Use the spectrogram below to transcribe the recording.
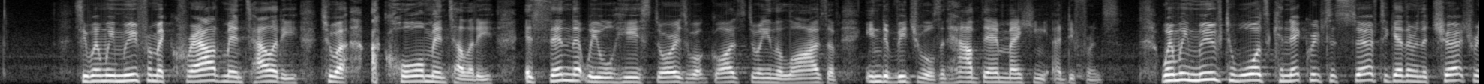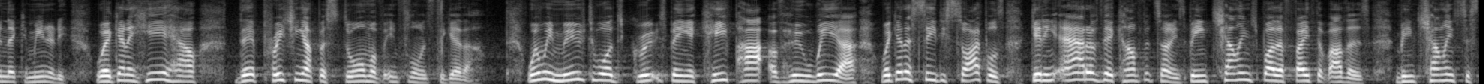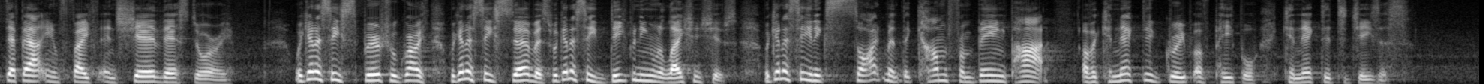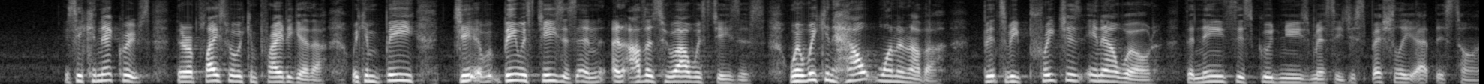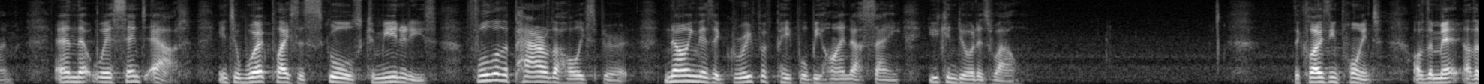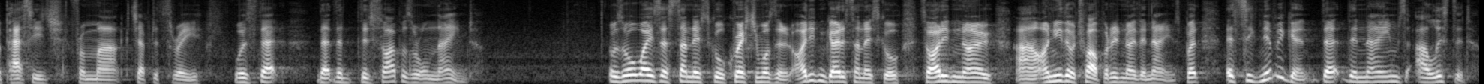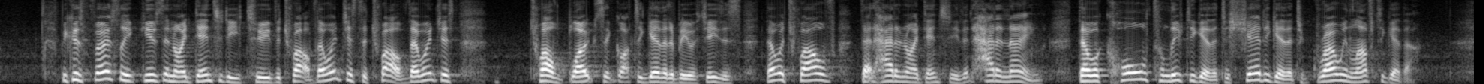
See, when we move from a crowd mentality to a, a core mentality, it's then that we will hear stories of what God's doing in the lives of individuals and how they're making a difference. When we move towards connect groups that serve together in the church or in their community, we're going to hear how they're preaching up a storm of influence together. When we move towards groups being a key part of who we are, we're going to see disciples getting out of their comfort zones, being challenged by the faith of others, being challenged to step out in faith and share their story. We're going to see spiritual growth. We're going to see service. We're going to see deepening relationships. We're going to see an excitement that comes from being part of a connected group of people connected to Jesus. You see, connect groups, they're a place where we can pray together. We can be, be with Jesus and, and others who are with Jesus, where we can help one another but to be preachers in our world that needs this good news message, especially at this time, and that we're sent out into workplaces, schools, communities, full of the power of the Holy Spirit, knowing there's a group of people behind us saying, You can do it as well. The closing point of the, of the passage from Mark chapter 3 was that, that the, the disciples are all named. It was always a Sunday school question, wasn't it? I didn't go to Sunday school, so I didn't know. Uh, I knew there were 12, but I didn't know their names. But it's significant that their names are listed. Because, firstly, it gives an identity to the 12. They weren't just the 12, they weren't just 12 blokes that got together to be with Jesus. They were 12 that had an identity, that had a name. They were called to live together, to share together, to grow in love together.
